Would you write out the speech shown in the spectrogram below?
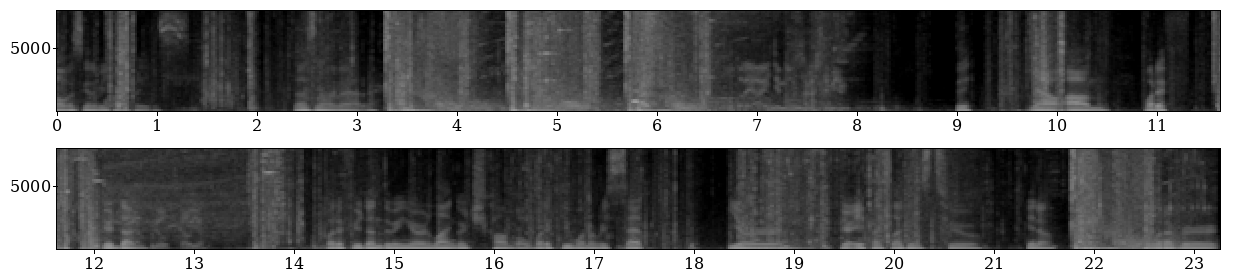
Always gonna be Japanese. Does not matter. See? Now, um, what if you're done? What if you're done doing your language combo? What if you want to reset your your Apex Legends to, you know, to whatever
